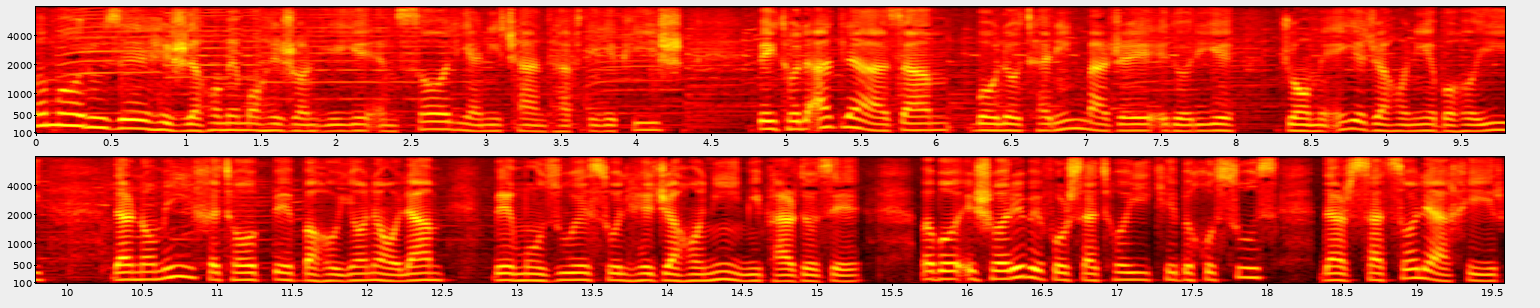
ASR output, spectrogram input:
و ما روز 18 ماه ژانویه امسال یعنی چند هفته پیش بیت العدل اعظم بالاترین مرجع اداری جامعه جهانی بهایی در نامه خطاب به بهایان عالم به موضوع صلح جهانی می‌پردازه و با اشاره به فرصتهایی که به خصوص در صد سال اخیر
